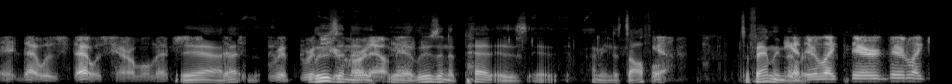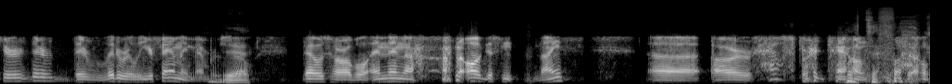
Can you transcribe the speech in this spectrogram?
it, that was that was terrible. That's Yeah, that's that- rip, losing a out, yeah, man. losing a pet is, uh, I mean, it's awful. Yeah. It's a family Yeah, member. they're like they're they're like your they're they're literally your family members. Yeah. So that was horrible. And then uh, on August 9th, uh, our house burned down. What the fuck?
